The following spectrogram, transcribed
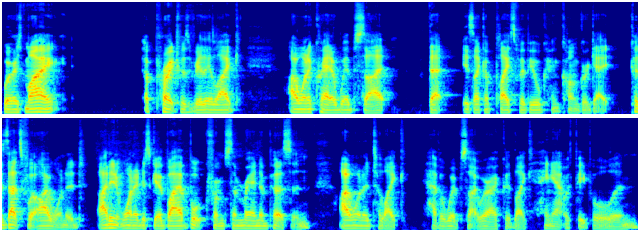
Whereas my approach was really like i want to create a website that is like a place where people can congregate because that's what I wanted. I didn't want to just go buy a book from some random person. I wanted to like have a website where I could like hang out with people and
